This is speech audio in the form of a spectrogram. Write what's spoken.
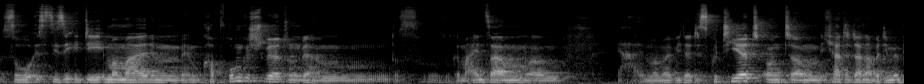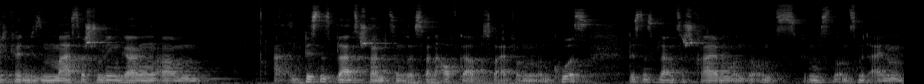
so ist diese Idee immer mal im, im Kopf rumgeschwirrt und wir haben das so gemeinsam ähm, ja, immer mal wieder diskutiert. Und ähm, ich hatte dann aber die Möglichkeit, in diesem Masterstudiengang ähm, einen Businessplan zu schreiben, beziehungsweise das war eine Aufgabe, das war einfach ein, ein Kurs, Businessplan zu schreiben und uns, wir mussten uns mit einem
